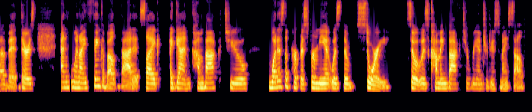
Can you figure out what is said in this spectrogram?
of it there's and when i think about that it's like again come back to what is the purpose? For me, it was the story. So it was coming back to reintroduce myself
